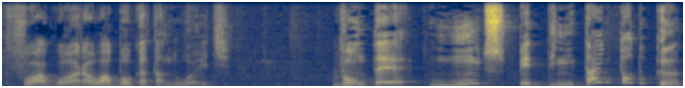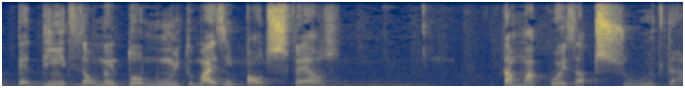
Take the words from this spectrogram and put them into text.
for agora ao A Boca da Noite, vão ter muitos pedintes, tá em todo canto. Pedintes aumentou muito, mas em Pau dos Ferros tá uma coisa absurda.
